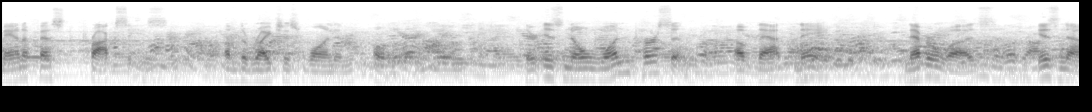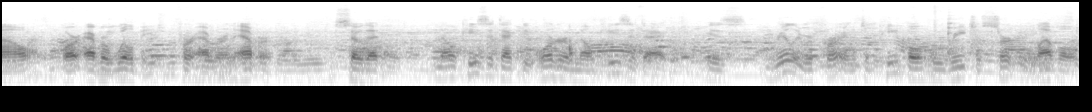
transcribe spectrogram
manifest proxies of the righteous one and only. There is no one person of that name, never was, is now, or ever will be, forever and ever. So that Melchizedek, the order of Melchizedek, is really referring to people who reach a certain level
